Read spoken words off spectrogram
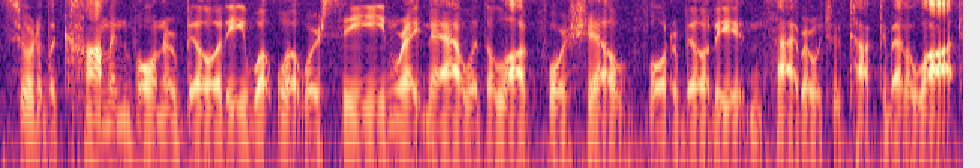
sort of a common vulnerability, what, what we're seeing right now with the Log4Shell vulnerability in cyber, which we've talked about a lot,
